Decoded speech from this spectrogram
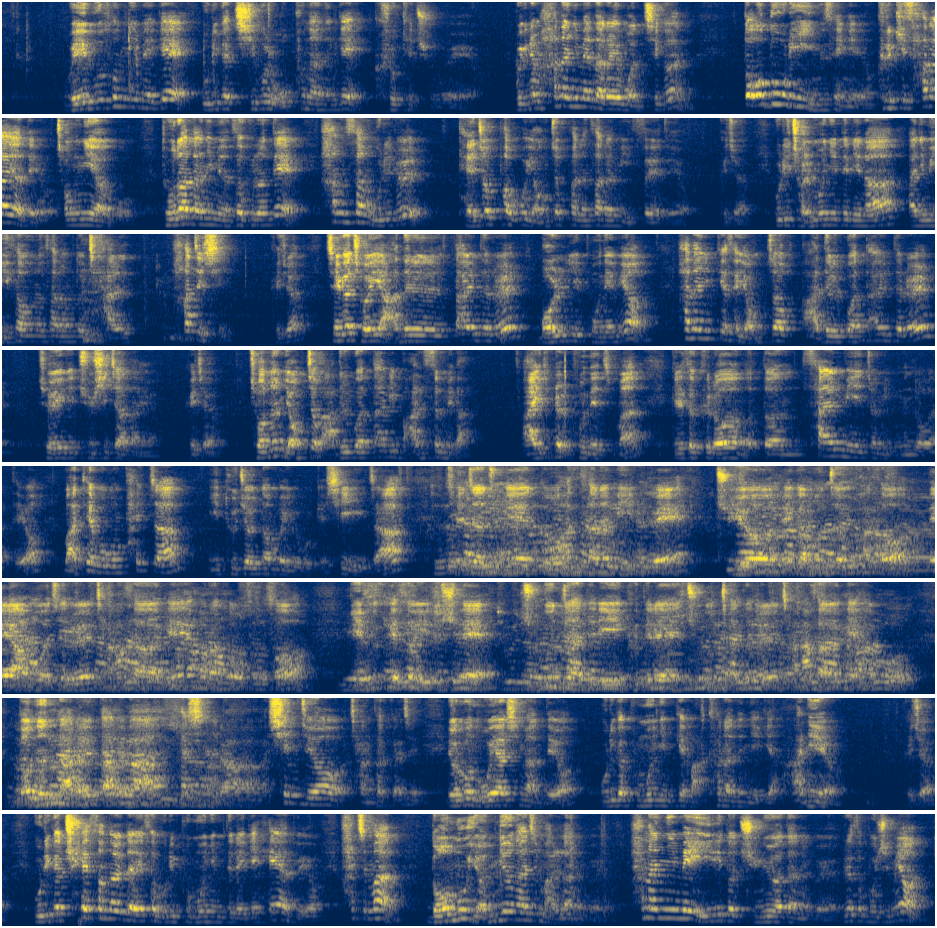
외부 손님에게 우리가 집을 오픈하는 게 그렇게 중요해요. 왜냐면 하나님의 나라의 원칙은 떠돌이 인생이에요. 그렇게 살아야 돼요. 정리하고 돌아다니면서 그런데 항상 우리를 대접하고 영접하는 사람이 있어야 돼요. 그죠? 우리 젊은이들이나 아니면 이사 오는 사람도 잘 하듯이 그죠? 제가 저희 아들 딸들을 멀리 보내면 하나님께서 영적 아들과 딸들을 저에게 주시잖아요. 그죠? 저는 영적 아들과 딸이 많습니다. 아이들을 보내지만 그래서 그런 어떤 삶이 좀 있는 것 같아요. 마태복음 8장 이 두 절도 한번 읽어볼게요. 시작. 제자 중에 또 한 사람이 이르되 주여 내가 먼저 가서 내 아버지를 장사하게 허락하옵소서 예수께서 이르시되 죽은 자들이 그들의 죽은 자들을 장사하게 하고 너는 나를 따르라 하시니라. 심지어 장사까지. 여러분 오해하시면 안 돼요. 우리가 부모님께 막 하라는 얘기 아니에요. 그죠? 우리가 최선을 다해서 우리 부모님들에게 해야 돼요. 하지만 너무 연연하지 말라는 거예요. 하나님의 일이 더 중요하다는 거예요. 그래서 보시면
